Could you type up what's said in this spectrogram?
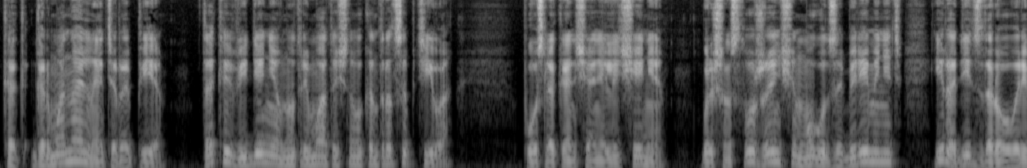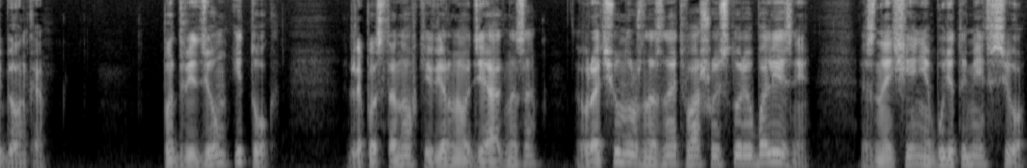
как гормональная терапия, так и введение внутриматочного контрацептива. После окончания лечения большинство женщин могут забеременеть и родить здорового ребенка. Подведем итог. Для постановки верного диагноза Врачу нужно знать вашу историю болезни. Значение будет иметь все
